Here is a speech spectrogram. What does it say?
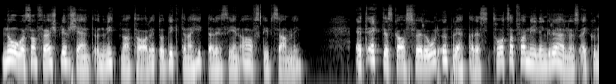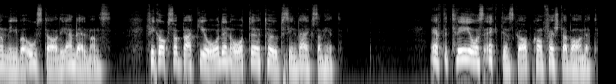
något som först blev känt under 1900-talet då dikterna hittades i en avskriftssamling. Ett äktenskapsförord upprättades trots att familjen Grönlunds ekonomi var ostadigare än Bellmans. Fick också Back i orden åter ta upp sin verksamhet. Efter tre års äktenskap kom första barnet,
